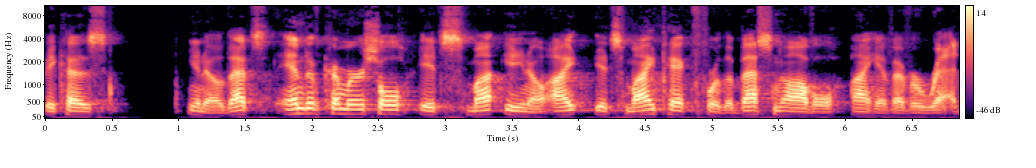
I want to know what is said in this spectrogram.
because you know, that's end of commercial. It's my, you know, I, it's my pick for the best novel I have ever read.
